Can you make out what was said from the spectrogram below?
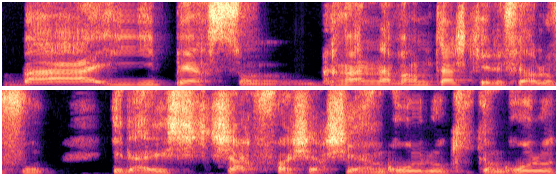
bah, il perd son grand avantage qui est de faire le fou et d'aller chaque fois chercher un gros low kick, un gros low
